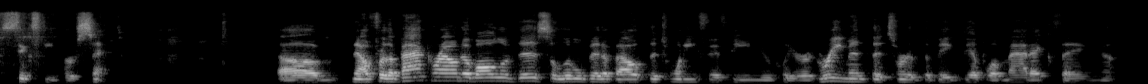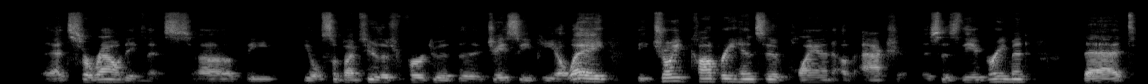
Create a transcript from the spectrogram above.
60%. Um, now, for the background of all of this, a little bit about the 2015 nuclear agreement that's sort of the big diplomatic thing that's surrounding this. Uh, the You'll sometimes hear this referred to as the JCPOA, the Joint Comprehensive Plan of Action. This is the agreement that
